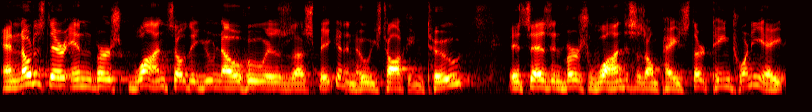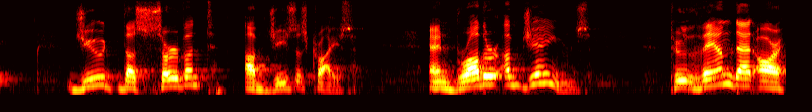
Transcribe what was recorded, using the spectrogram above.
and notice there in verse 1, so that you know who is uh, speaking and who he's talking to, it says in verse 1, this is on page 1328, Jude, the servant of Jesus Christ, and brother of James, to them that are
